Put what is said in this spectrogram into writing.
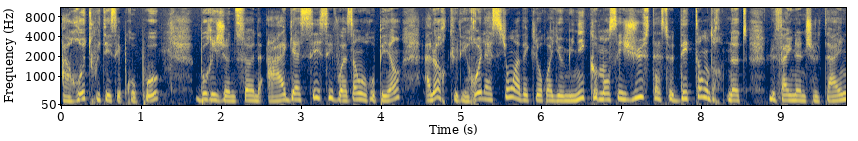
a retweeté ces propos. Boris Johnson a agacé ses voisins européens alors que les relations avec le Royaume-Uni commençaient juste à se détendre, note le Financial Times,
